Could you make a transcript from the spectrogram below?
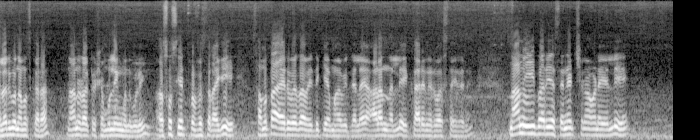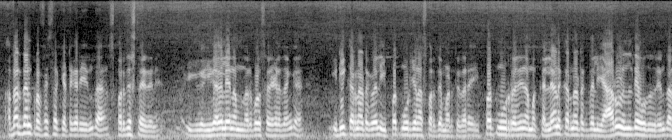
ಎಲ್ಲರಿಗೂ ನಮಸ್ಕಾರ. ನಾನು doctor Shambhuling Managuli, associate professor ಆಗಿ ಸಮತಾ ಆಯುರ್ವೇದ ವೈದ್ಯಕೀಯ ಮಹಾವಿದ್ಯಾಲಯ ಆಳಂದ್ನಲ್ಲಿ ಕಾರ್ಯನಿರ್ವಹಿಸ್ತಾ ಇದ್ದೇನೆ. ನಾನು ಈ ಬಾರಿಯ ಸೆನೆಟ್ ಚುನಾವಣೆಯಲ್ಲಿ ಅದರ್ ದೆನ್ ಪ್ರೊಫೆಸರ್ ಕ್ಯಾಟಗರಿಯಿಂದ ಸ್ಪರ್ಧಿಸ್ತಾ ಇದ್ದೇನೆ. ಈಗ ಈಗಾಗಲೇ ನಮ್ಮ ನರಬಳ ಸರ್ ಹೇಳಿದಂಗೆ ಇಡೀ ಕರ್ನಾಟಕದಲ್ಲಿ ಇಪ್ಪತ್ತ್ಮೂರು ಜನ ಸ್ಪರ್ಧೆ ಮಾಡ್ತಿದ್ದಾರೆ. ಇಪ್ಪತ್ತ್ಮೂರರಲ್ಲಿ ನಮ್ಮ ಕಲ್ಯಾಣ ಕರ್ನಾಟಕದಲ್ಲಿ ಯಾರೂ ಇಲ್ಲದೆ ಹೋದ್ರಿಂದ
